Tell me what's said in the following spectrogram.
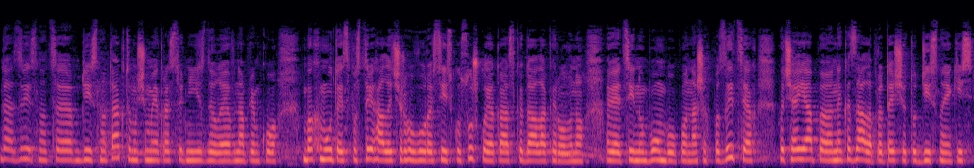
Да, звісно, це дійсно так, тому що ми якраз сьогодні їздили в напрямку Бахмута і спостерігали чергову російську сушку, яка скидала керовану авіаційну бомбу по наших позиціях. Хоча я б не казала про те, що тут дійсно якийсь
